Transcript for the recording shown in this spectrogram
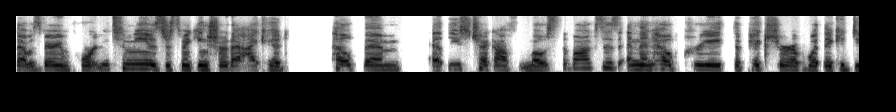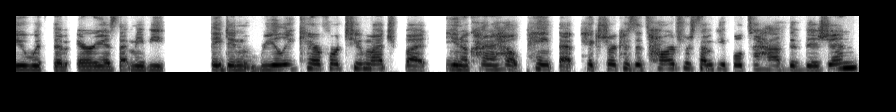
that was very important to me, is just making sure that I could help them at least check off most the boxes and then help create the picture of what they could do with the areas that maybe they didn't really care for too much, but you know, kind of help paint that picture because it's hard for some people to have the vision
